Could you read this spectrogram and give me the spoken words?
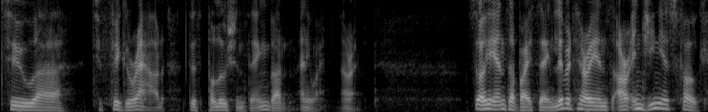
to uh, to figure out this pollution thing, but anyway, all right. So he ends up by saying libertarians are ingenious folk,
